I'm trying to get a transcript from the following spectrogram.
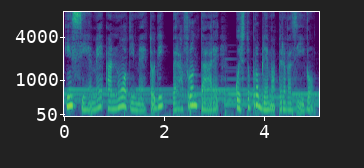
insieme a nuovi metodi per affrontare questo problema pervasivo.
